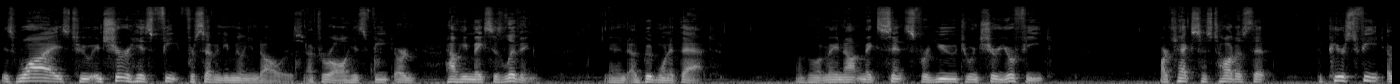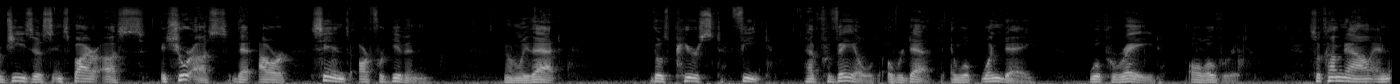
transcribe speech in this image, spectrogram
is wise to insure his feet for $70 million. After all, his feet are how he makes his living, and a good one at that. Although it may not make sense for you to insure your feet, our text has taught us that the pierced feet of Jesus inspire us, ensure us that our sins are forgiven. Not only that, those pierced feet have prevailed over death and will one day will parade all over it. So come now and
